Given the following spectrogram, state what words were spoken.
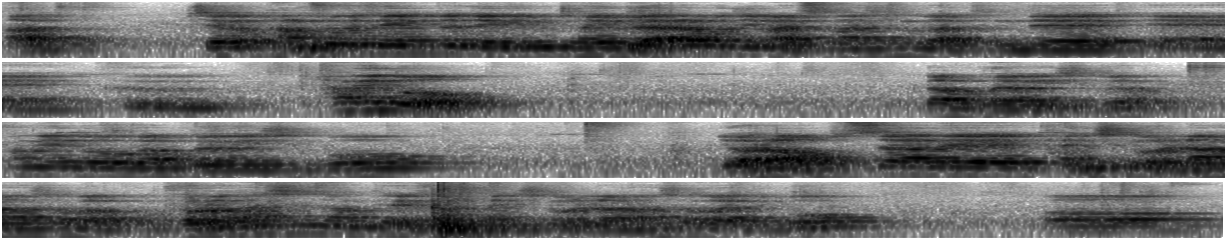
아 제가 방송에서 했던 얘기는 저희 외할아버지 말씀하시는 것 같은데 예, 그 황해도가 고향이시고요. 황해도가 고향이시고 19살에 단신 월남하셔갖고 결혼하신 상태에서 단신 월남하셔가지고 어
